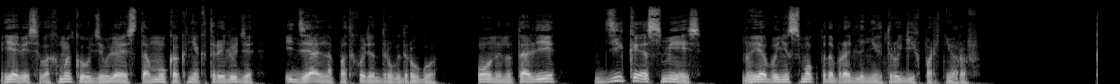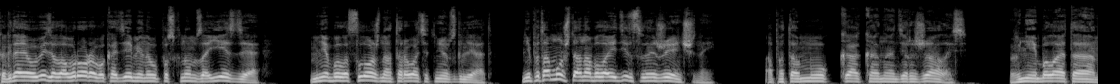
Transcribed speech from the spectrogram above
Я весело хмыкаю, удивляясь тому, как некоторые люди идеально подходят друг другу. Он и Натали — дикая смесь, но я бы не смог подобрать для них других партнеров. Когда я увидел Аврору в академии на выпускном заезде, мне было сложно оторвать от нее взгляд. Не потому, что она была единственной женщиной, а потому, как она держалась. В ней была эта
